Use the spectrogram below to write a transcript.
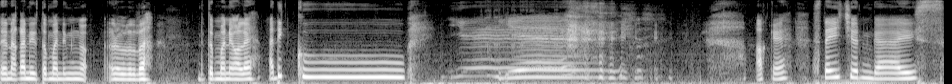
Dan akan ditemani ditemani oleh adikku. Yeay. Yeay. Oke, okay, stay tune guys.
